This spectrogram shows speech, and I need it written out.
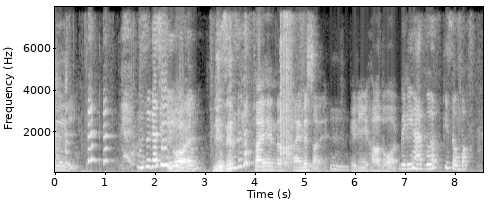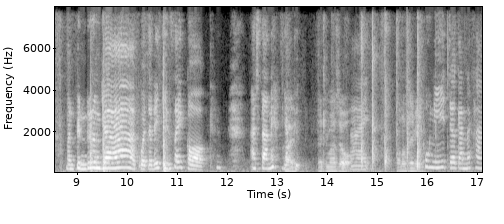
ーい難しいすごพี่สมい大変だ大変でしたね、んベリーハードワーク เ e รี่ฮาร์ดเวิร์กพี่สมบอก มันเป็นเรื่องยากกว่าจะได้กินไส้กรอกอาสตาเนี่ยอยาก はいいただきましょう ใ มุสลิมพรุ่งนี้เจอกันนะคะ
